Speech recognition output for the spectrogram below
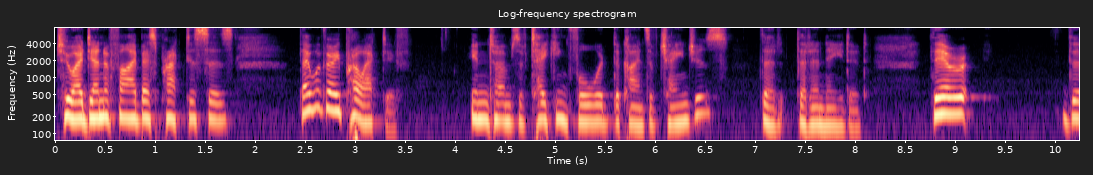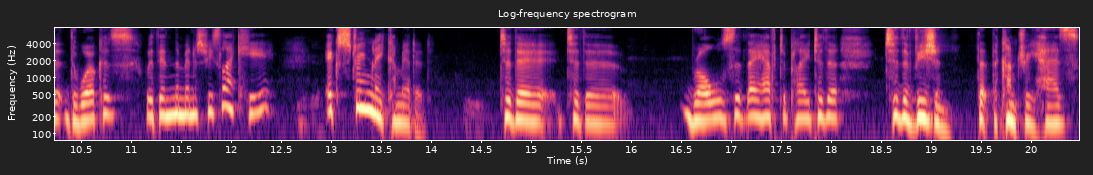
to identify best practices. They were very proactive in terms of taking forward the kinds of changes that that are needed. They're the the workers within the ministries, like here, extremely committed to the to the roles that they have to play, to the to the vision that the country has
